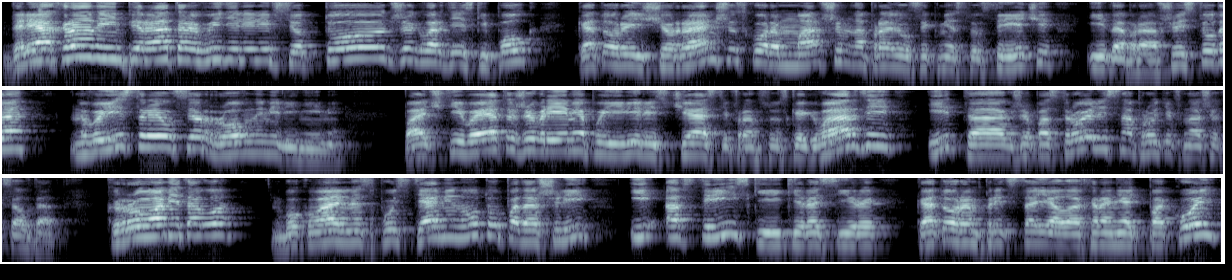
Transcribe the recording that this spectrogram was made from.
Для охраны императора выделили все тот же гвардейский полк, который еще раньше скорым маршем направился к месту встречи и, добравшись туда, выстроился ровными линиями. Почти в это же время появились части французской гвардии и также построились напротив наших солдат. Кроме того, буквально спустя минуту подошли и австрийские кирасиры, которым предстояло охранять покой,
